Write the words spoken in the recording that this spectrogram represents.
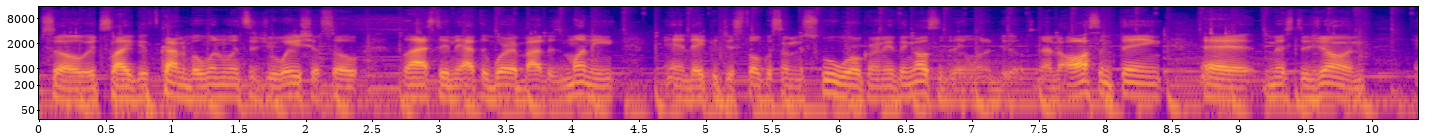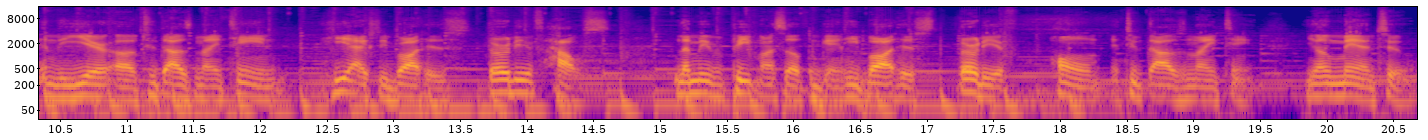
So it's like it's kind of a win-win situation. So the last thing they have to worry about is money, and they could just focus on the schoolwork or anything else that they want to do. Now the awesome thing that Mr. Jeune in the year of 2019, he actually bought his 30th house. Let me repeat myself again. He bought his 30th home in 2019. Young man, too.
